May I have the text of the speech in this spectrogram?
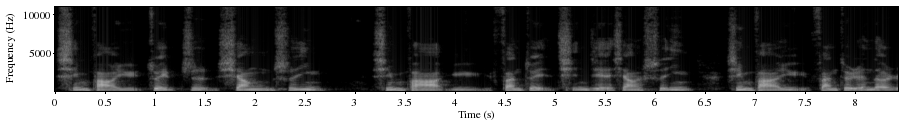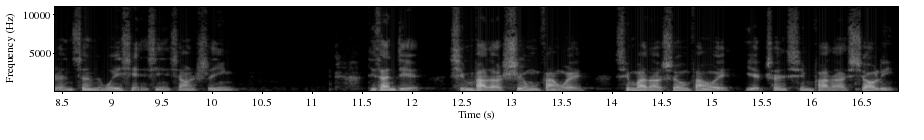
刑法与罪质相适应，刑罚与犯罪情节相适应，刑罚与犯罪人的人身危险性相适应。第三节，刑法的适用范围。刑法的适用范围也称刑法的效力，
